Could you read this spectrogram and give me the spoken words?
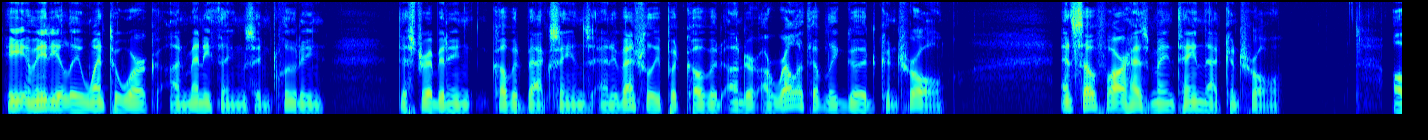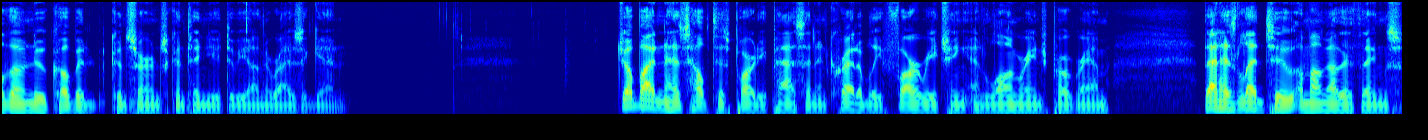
he immediately went to work on many things, including distributing COVID vaccines, and eventually put COVID under a relatively good control, and so far has maintained that control, although new COVID concerns continue to be on the rise again. Joe Biden has helped his party pass an incredibly far reaching and long range program that has led to, among other things,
